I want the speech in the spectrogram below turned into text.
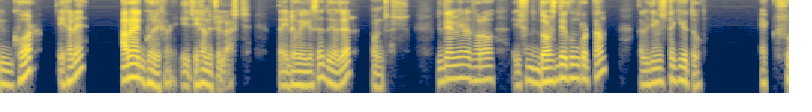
এক ঘর, এখানে আরও এক ঘর এখানে, এই যে এখানে চলে আসছে। তাই এটা হয়ে গেছে দুই হাজার পঞ্চাশ। যদি আমি এখানে ধরো এই শুধু দশ দিয়ে গুণ করতাম, তাহলে জিনিসটা কি হতো? একশো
